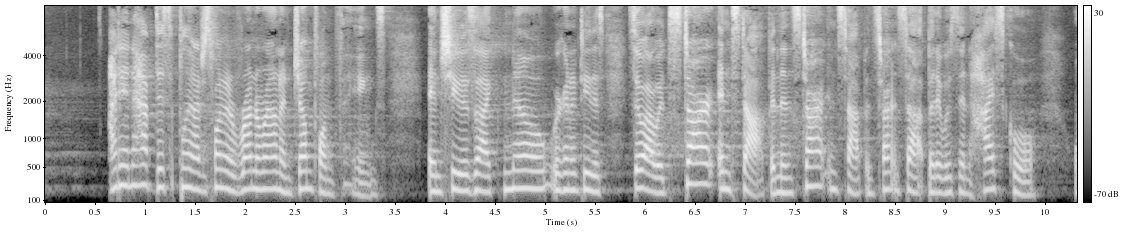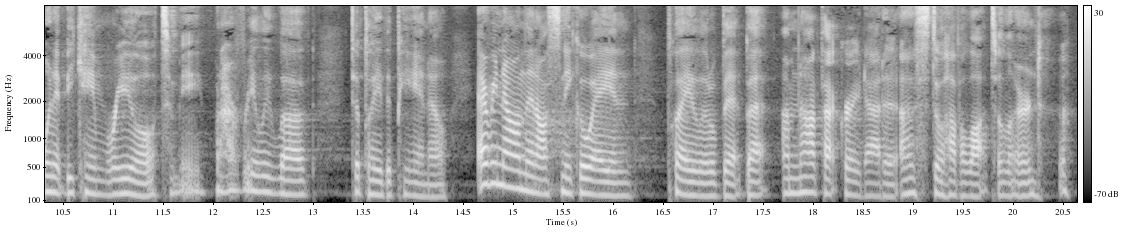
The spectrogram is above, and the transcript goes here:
I didn't have discipline. I just wanted to run around and jump on things. And she was like, no, we're going to do this. So I would start and stop and then start and stop and start and stop. But it was in high school when it became real to me, when I really loved to play the piano. Every now and then I'll sneak away and play a little bit, but I'm not that great at it. I still have a lot to learn.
